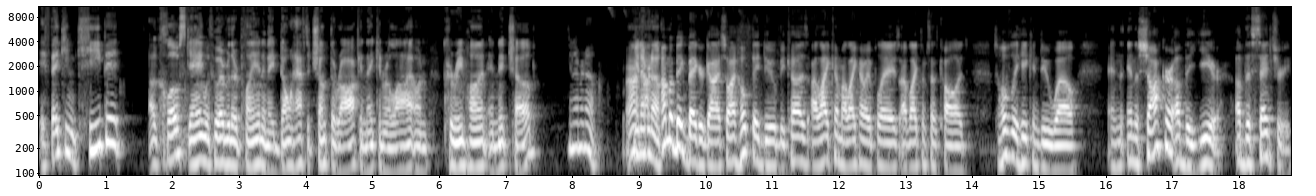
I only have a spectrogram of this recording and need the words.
If they can keep it a close game with whoever they're playing, and they don't have to chunk the rock, and they can rely on Kareem Hunt and Nick Chubb, you never know. I, You never know. I, am a big Baker guy, so I hope they do because I like him. I like how he plays. I've liked him since college, so hopefully he can do well. And in the shocker of the year of the century,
